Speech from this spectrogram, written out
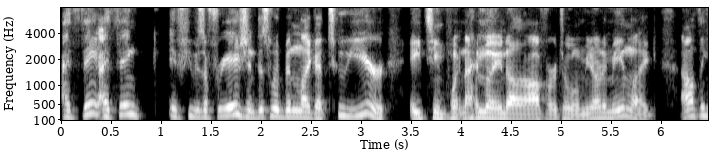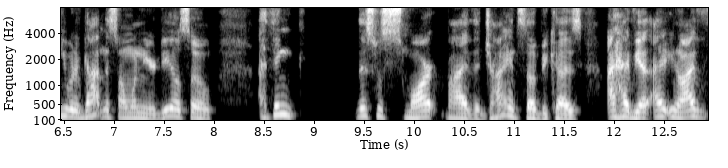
I think I think if he was a free agent, this would have been like a two-year, $18.9 million offer to him. You know what I mean? Like, I don't think he would have gotten this on one-year deal. So I think this was smart by the Giants though, because I have yet I you know, I've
